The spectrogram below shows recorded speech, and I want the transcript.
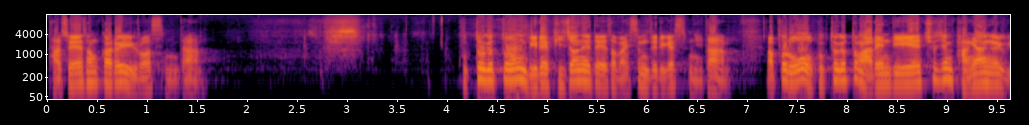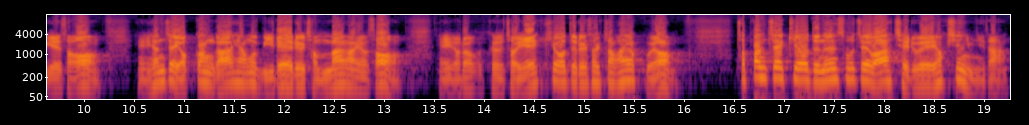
다수의 성과를 이루었습니다. 국토교통 미래 비전에 대해서 말씀드리겠습니다. 앞으로 국토교통 R&D의 추진 방향을 위해서 예, 현재 여건과 향후 미래를 전망하여서 예, 여러 그 저희의 키워드를 설정하였고요. 첫 번째 키워드는 소재와 재료의 혁신입니다.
